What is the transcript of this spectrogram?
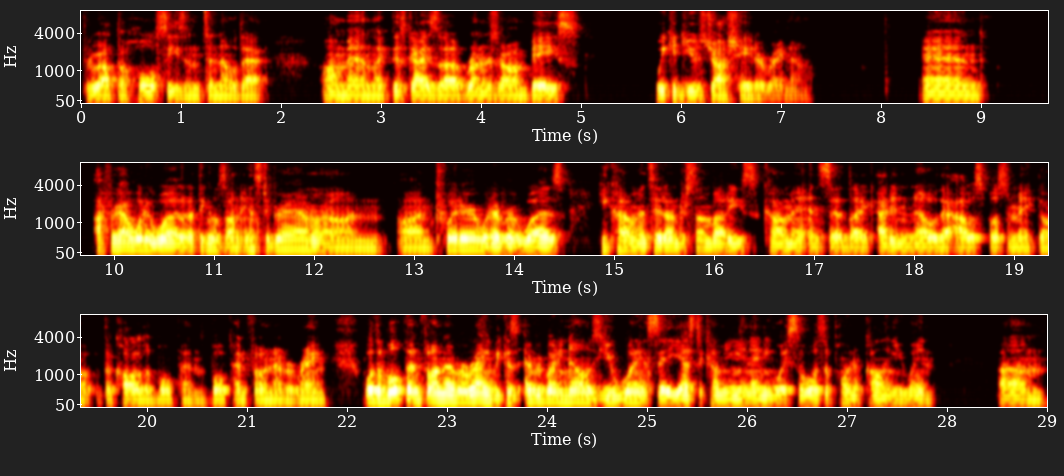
throughout the whole season to know that, oh man, like this guy's up, runners are on base. We could use Josh Hader right now. And I forgot what it was. I think it was on Instagram or on on Twitter, whatever it was he commented under somebody's comment and said like i didn't know that i was supposed to make the, the call to the bullpen the bullpen phone never rang well the bullpen phone never rang because everybody knows you wouldn't say yes to coming in anyway so what's the point of calling you in um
